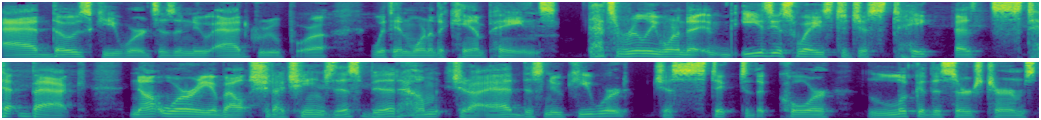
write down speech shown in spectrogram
add those keywords as a new ad group or a, within one of the campaigns. That's really one of the easiest ways to just take a step back not worry about should I change this bit? How should I add this new keyword? Just stick to the core, look at the search terms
